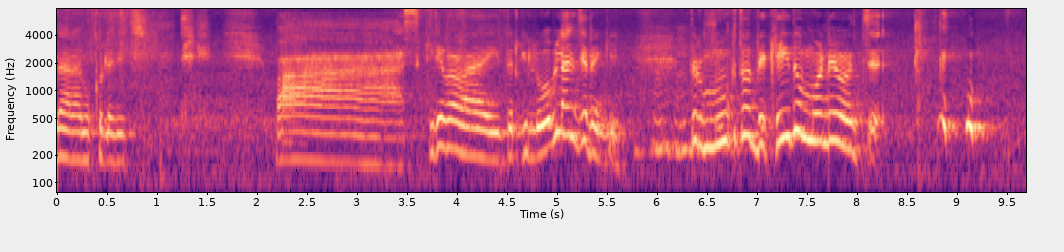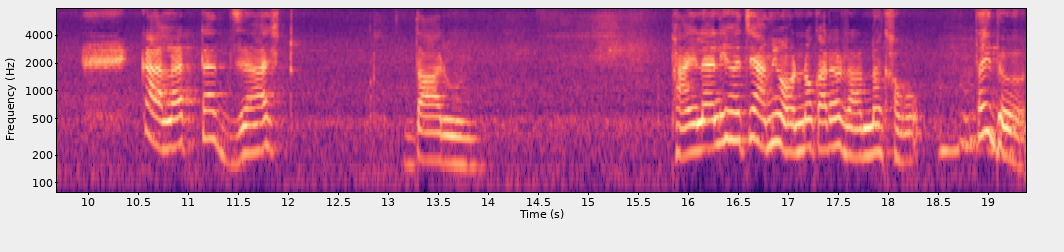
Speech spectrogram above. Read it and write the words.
দাঁড়া, আমি খুলে দিচ্ছি। বাস, কিরে বাবা, এই তোর কি লোভ লাগছে নাকি? তোর মুখ তো দেখেই তো মনে হচ্ছে। কালারটা জাস্ট দারুণ। ফাইনালি হচ্ছে আমি অন্য কারোর রান্না খাব। তাই তো?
